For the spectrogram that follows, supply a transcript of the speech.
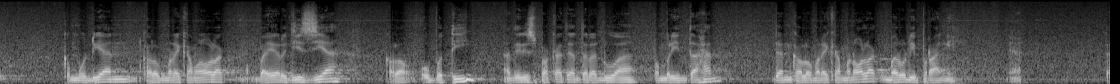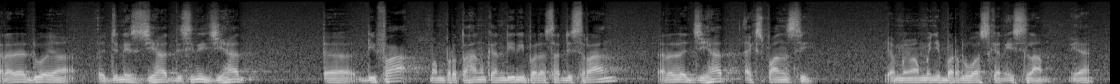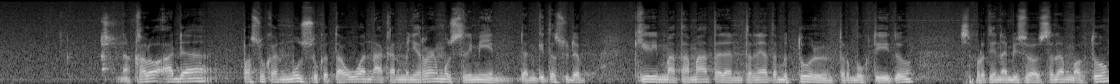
Kemudian kalau mereka menolak bayar jizyah, kalau upeti nanti disepakati antara dua pemerintahan dan kalau mereka menolak baru diperangi. Ya. Dan ada dua jenis jihad di sini jihad e, difa mempertahankan diri pada saat diserang dan ada jihad ekspansi yang memang menyebar luaskan Islam. Ya. Nah kalau ada pasukan musuh ketahuan akan menyerang muslimin dan kita sudah kirim mata-mata dan ternyata betul terbukti itu seperti Nabi SAW waktu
